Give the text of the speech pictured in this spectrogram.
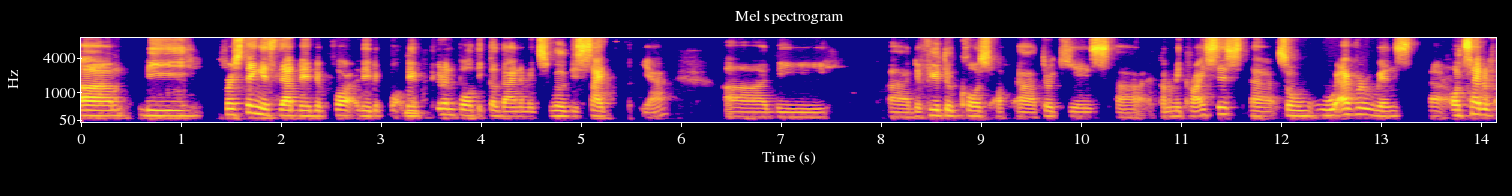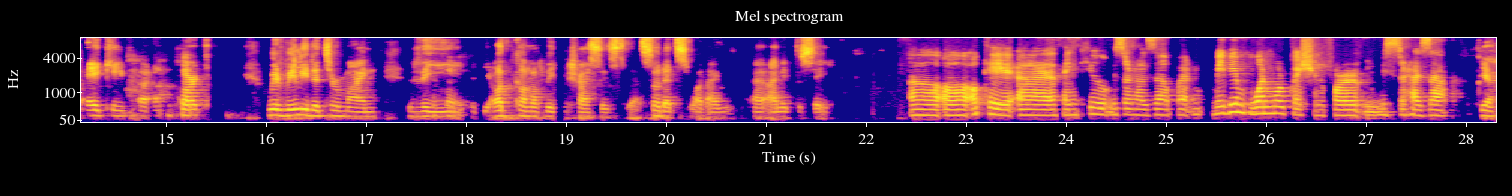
um, the first thing is that the the, the, the, the current political dynamics will decide yeah uh, the uh, the future course of uh, Turkey's uh, economic crisis. Uh, so whoever wins uh, outside of AK part will really determine the the outcome of the crisis. Yeah. So that's what I'm I need to say. okay, thank you, Mr. Hadza. But maybe one more question for Mr. Hadza. Yeah.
